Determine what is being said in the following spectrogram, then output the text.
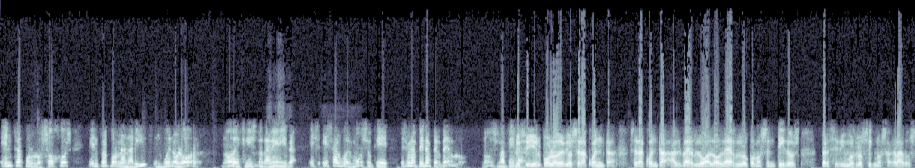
entra por los ojos, entra por la nariz, el buen olor, ¿no? De Cristo también. Y es, es algo hermoso que es una pena perderlo. Es una pena. Sí, sí, el pueblo de Dios se da cuenta, se da cuenta al verlo, al olerlo con los sentidos, percibimos los signos sagrados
